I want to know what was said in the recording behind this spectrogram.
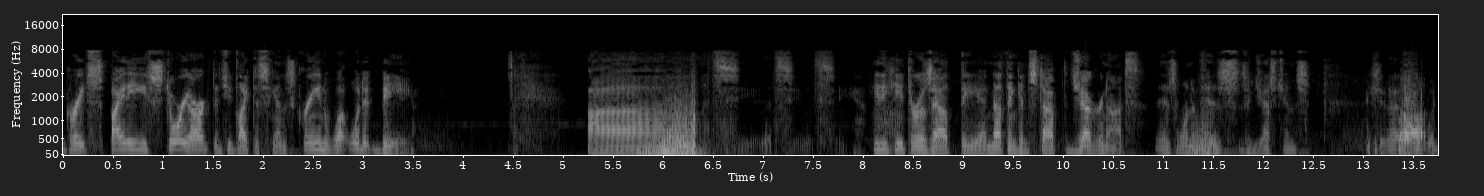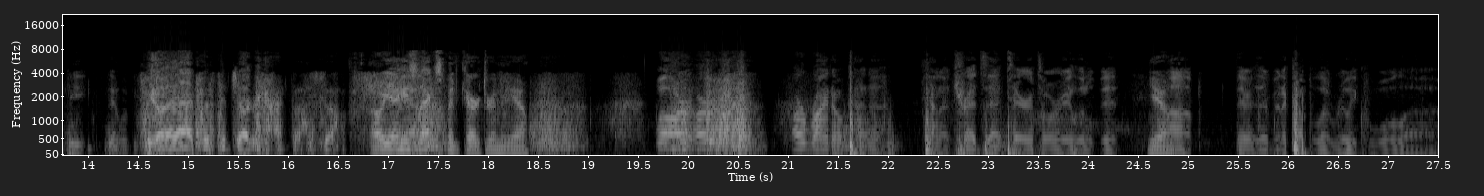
great Spidey story arc that you'd like to see on screen, what would it be? Uh, let's see, let's see, let's see. He, he throws out the uh, "Nothing Can Stop the Juggernaut" as one of his suggestions. Actually, that, Well, that would be, that would be We don't have access to Juggernaut though, so. Oh yeah, he's an X-Men character, isn't he? Yeah. Well, our, our, our Rhino kinda, kinda treads that territory a little bit. Yeah. Um, there, there have been a couple of really cool, uh,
